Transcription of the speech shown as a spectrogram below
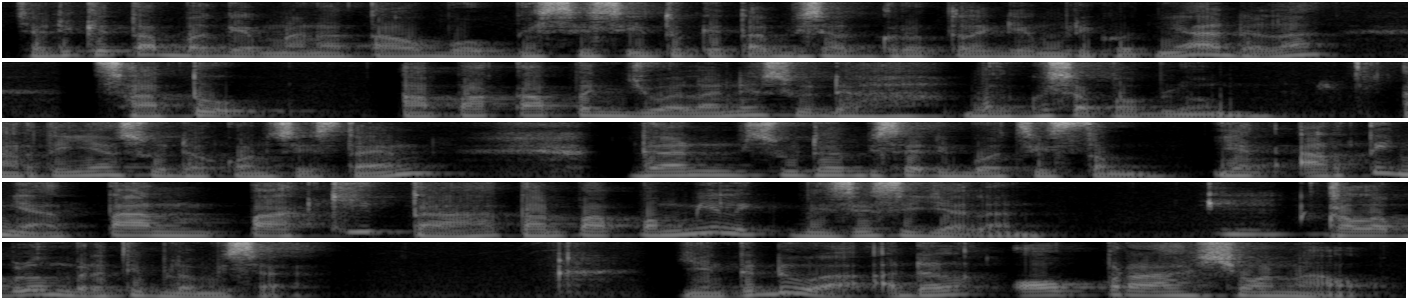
Jadi kita bagaimana tahu bahwa bisnis itu kita bisa growth lagi yang berikutnya adalah satu, apakah penjualannya sudah bagus apa belum? Artinya sudah konsisten dan sudah bisa dibuat sistem. Yang artinya tanpa kita, tanpa pemilik bisnis di jalan. Kalau belum berarti belum bisa. Yang kedua adalah operasional.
